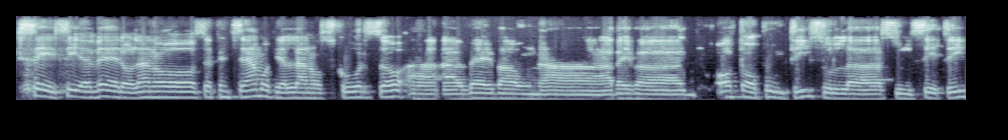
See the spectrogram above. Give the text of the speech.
Sì, sì, è vero. L'anno, se pensiamo che l'anno scorso aveva, una, aveva 8 punti sul, sul, City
